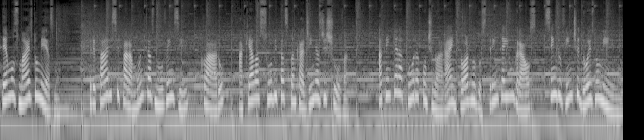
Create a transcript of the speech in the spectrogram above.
temos mais do mesmo. Prepare-se para muitas nuvens e, claro, aquelas súbitas pancadinhas de chuva. A temperatura continuará em torno dos 31 graus, sendo 22 no mínimo.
